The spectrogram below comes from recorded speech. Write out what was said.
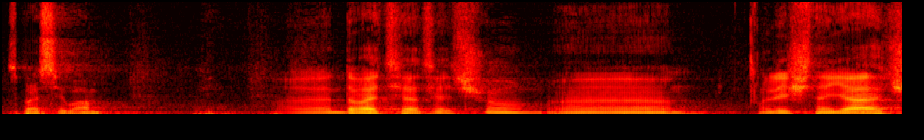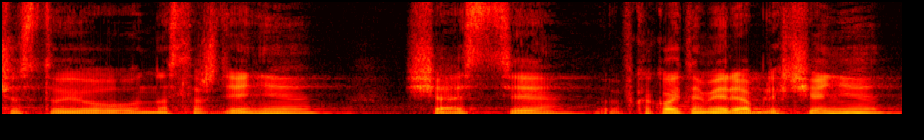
Спасибо. Э, Давайте я отвечу. Э, Лично я чувствую наслаждение, счастье, в какой-то мере облегчение,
